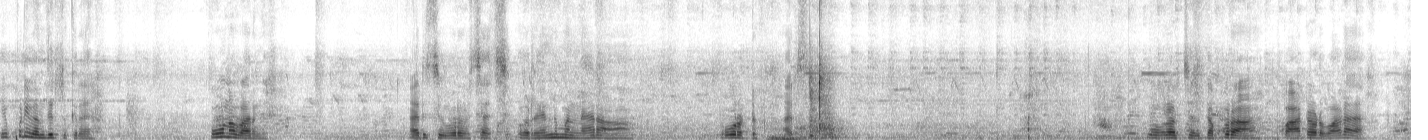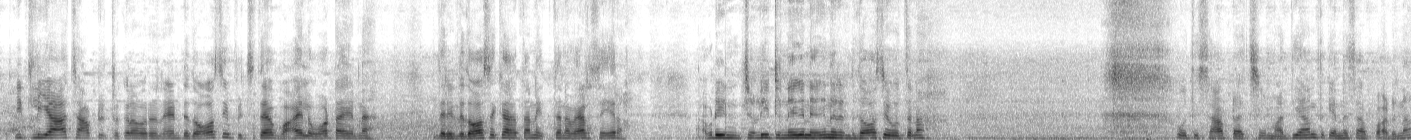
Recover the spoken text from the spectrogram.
எப்படி வந்துட்டுருக்குற? பூனை பாருங்க. அரிசி ஊற வச்சாச்சு. ஒரு ரெண்டு மணி நேரம் ஊறட்டும் அரிசி. ஊற வச்சதுக்கப்புறம் பாட்டோட வாட இட்லியாக சாப்பிட்டுட்ருக்குற ஒரு ரெண்டு தோசை பிச்சுதான் வாயில் ஓட்டா என்ன? இந்த ரெண்டு தோசைக்காகத்தானே இத்தனை வேலை செய்கிறோம் அப்படின்னு சொல்லிட்டு நெகு நெகுன்னு ரெண்டு தோசை ஊற்றுனா ஊற்றி சாப்பிட்டாச்சு. மத்தியானத்துக்கு என்ன சாப்பாடுனா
